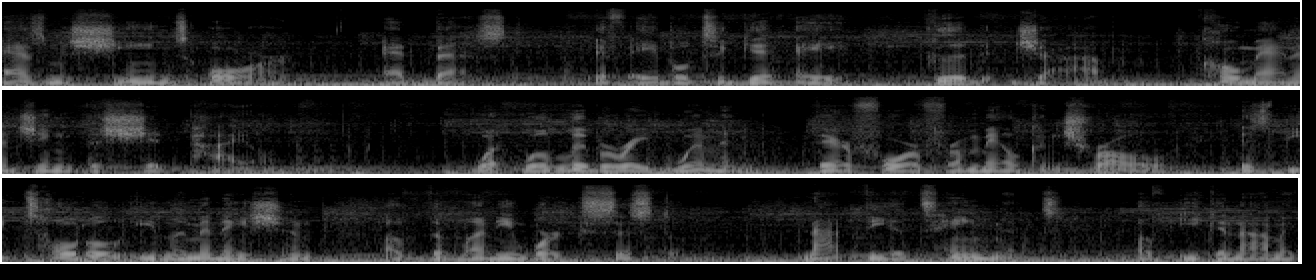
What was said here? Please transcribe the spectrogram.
as machines, or, at best, if able to get a good job, co managing the shit pile. What will liberate women, therefore, from male control is the total elimination of the money work system, not the attainment of economic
